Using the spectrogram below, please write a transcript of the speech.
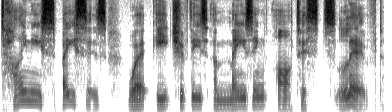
tiny spaces where each of these amazing artists lived.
